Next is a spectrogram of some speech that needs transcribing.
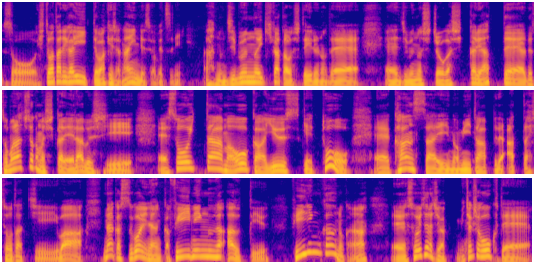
そう、人当たりがいいってわけじゃないんですよ、別に。あの、自分の生き方をしているので、えー自分の主張がしっかりあって、で、友達とかもしっかり選ぶし、えーそういった、まあ、大川祐介と、えー関西のミートアップで会った人たちは、なんかすごいなんかフィーリングが合うっていう、フィーリングが合うのかな？えーそういう人たちがめちゃくちゃ多くて、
